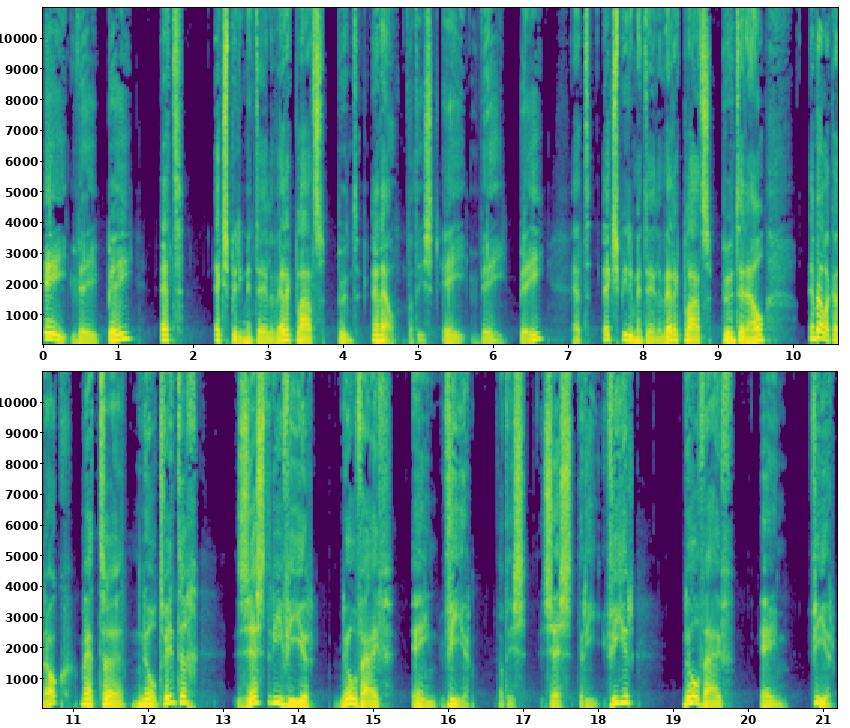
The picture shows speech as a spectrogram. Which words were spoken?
ewp.experimentelewerkplaats.nl. Dat is ewp.experimentelewerkplaats.nl. En bellen kan ook met uh, 020 634 0514. Dat is 634 0514.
